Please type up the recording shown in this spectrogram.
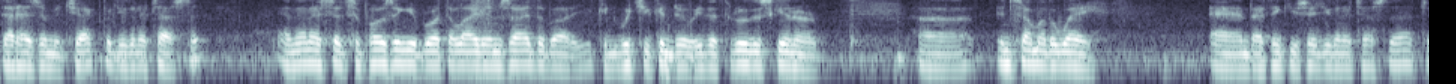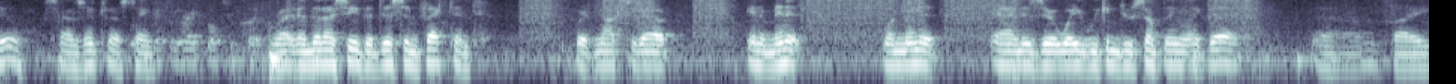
that hasn't been checked, but you're going to test it. And then I said, supposing you brought the light inside the body, you can, which you can do either through the skin or uh, in some other way. And I think you said you're going to test that too. Sounds interesting. Right, and then I see the disinfectant where it knocks it out in a minute, one minute. And is there a way we can do something like that uh, by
